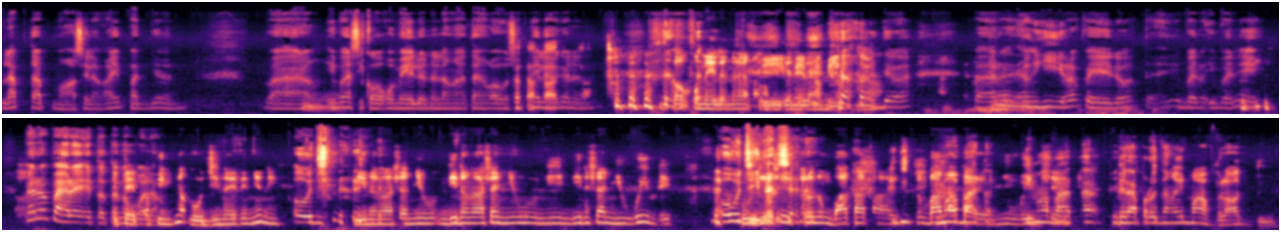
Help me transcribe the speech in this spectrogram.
laptop, mukha silang iPad, yun. Parang Hmm. iba, si Coco Melo na lang ata yung kausap nila, ganun. Ikaw kumelo na lang, Si kaibigan nila. Di ba? Parang Hmm. ang hirap eh, no? Iba, iba na eh. Pero pare, ito Si tanong ko lang. Pig na, OG na rin yun eh. OG na, Hindi na nga siya new, hindi na nga siya new, hindi na siya new wave eh. OG na siya. Pero nung bata tayo, nung bata Yung mga bata- new wave Yung mga siya. eh. bata, pinaparod na ngayon mga vlog, dude.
